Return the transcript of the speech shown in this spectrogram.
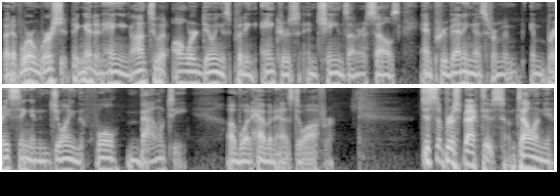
But if we're worshiping it and hanging on to it, all we're doing is putting anchors and chains on ourselves and preventing us from em- embracing and enjoying the full bounty of what heaven has to offer. Just some perspectives, I'm telling you.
